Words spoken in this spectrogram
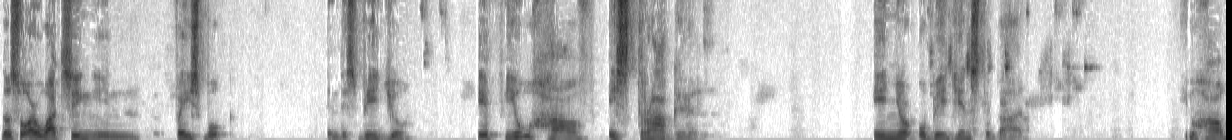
Those who are watching in Facebook, in this video, if you have a struggle in your obedience to God, you have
